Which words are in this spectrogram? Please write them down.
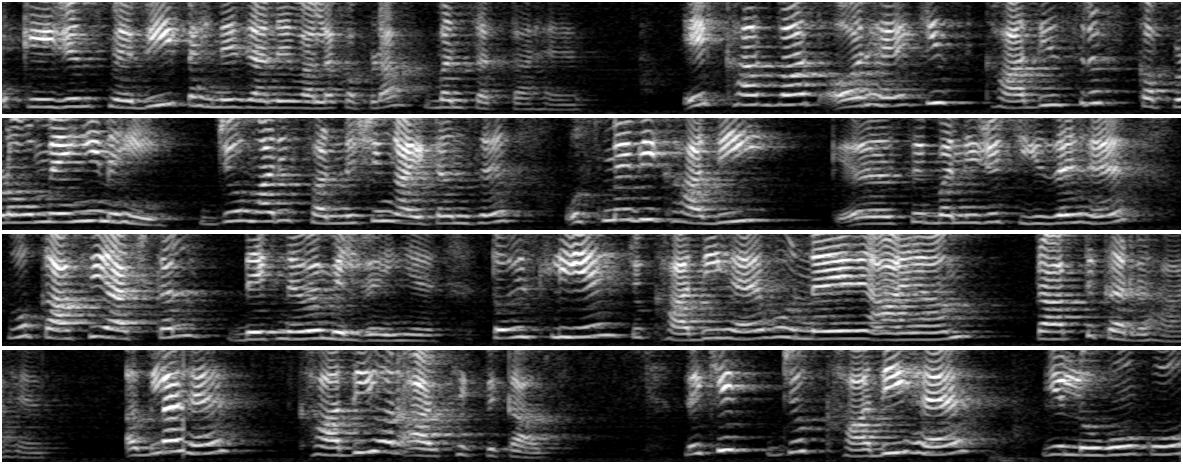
ओकेजन्स में भी पहने जाने वाला कपड़ा बन सकता है। एक खास बात और है कि खादी सिर्फ़ कपड़ों में ही नहीं, जो हमारी फर्निशिंग आइटम्स हैं, उसमें भी खादी से बनी जो चीज़ें हैं, वो काफ़ी आजकल देखने में मिल रही हैं। तो इसलिए जो खादी है, वो नए आयाम प्राप्त कर रहा है। अगला है खादी और आर्थिक विकास। देखिए, जो खादी है, ये लोगों को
